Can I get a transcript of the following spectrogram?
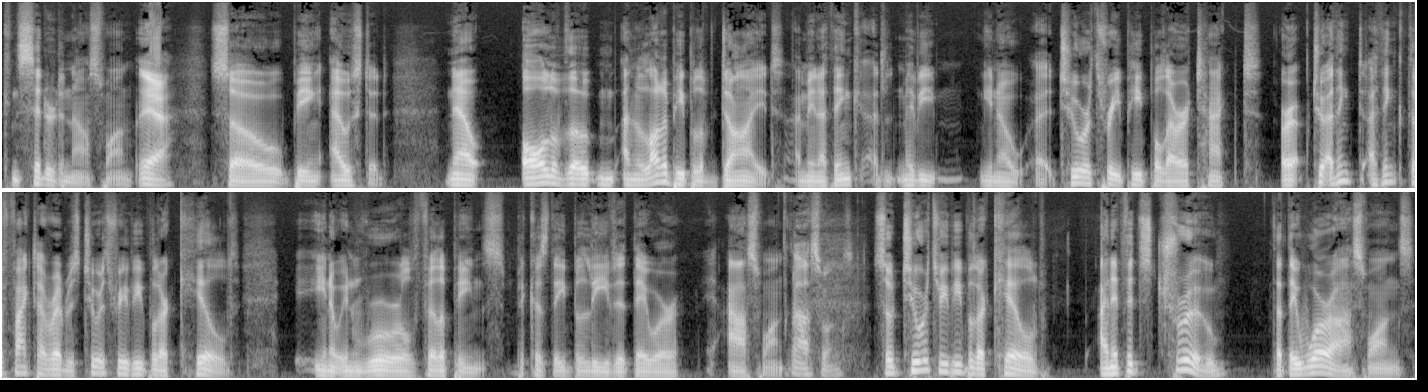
considered an Aswang Yeah. so being ousted. Now, all of those, and a lot of people have died. I mean, I think uh, maybe you know uh, two or three people are attacked, or two, I think I think the fact I read was two or three people are killed, you know, in rural Philippines because they believed that they were aswangs. Aswangs. So two or three people are killed, and if it's true that they were aswangs,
